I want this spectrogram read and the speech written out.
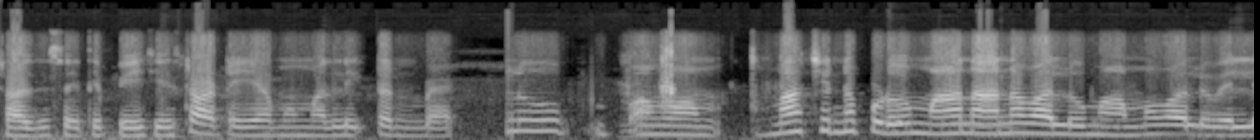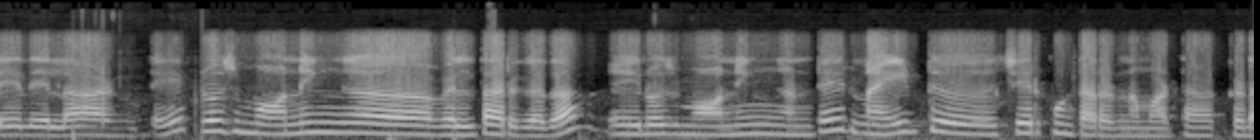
చార్జెస్ అయితే పే చేసి స్టార్ట్ అయ్యాము. మళ్ళీ టర్న్ బ్యాక్ మా చిన్నప్పుడు మా నాన్న వాళ్ళు మా అమ్మ వాళ్ళు వెళ్ళేది ఎలా అంటే రోజు మార్నింగ్ వెళ్తారు కదా ఈ రోజు మార్నింగ్ అంటే నైట్ చేరుకుంటారన్నమాట అక్కడ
